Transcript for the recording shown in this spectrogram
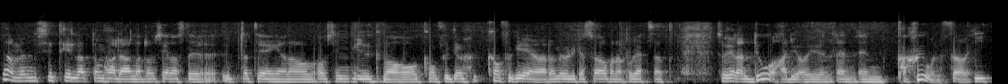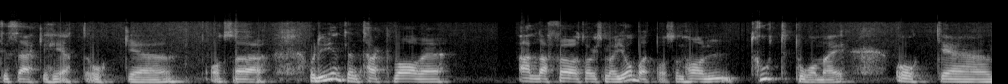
ja, se till att de hade alla de senaste uppdateringarna av, av sin mjukvara och konfigurera, konfigurera de olika servrarna på rätt sätt. Så redan då hade jag ju en, en, en passion för IT-säkerhet och, eh, och så här. Och det är egentligen tack vare alla företag som jag har jobbat på som har trott på mig och, eh,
